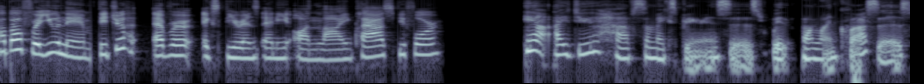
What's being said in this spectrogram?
how about for you name did you ever experience any online class before Yeah, I do have some experiences with online classes,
